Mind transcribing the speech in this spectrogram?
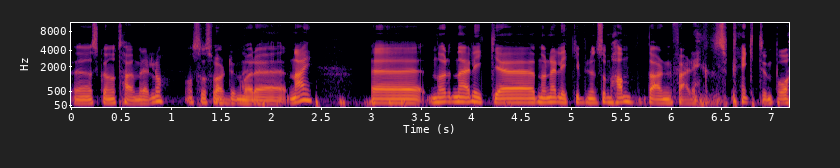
Uh, skal vi ha noe timer eller noe? Og så svarte hun bare nei. Eh, når, den er like, når den er like brun som han, da er den ferdig. Så pekte hun på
